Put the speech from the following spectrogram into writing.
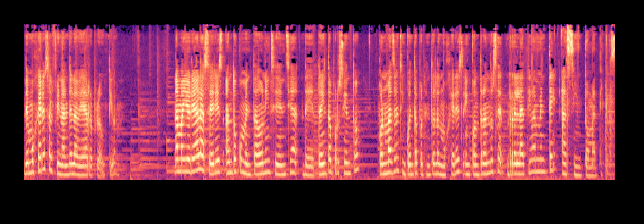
de mujeres al final de la vida reproductiva. La mayoría de las series han documentado una incidencia de 30%, con más del 50% de las mujeres encontrándose relativamente asintomáticas.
